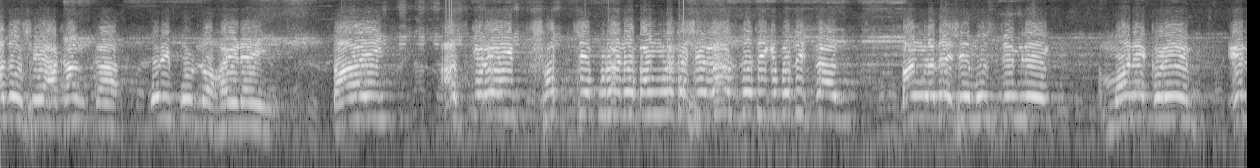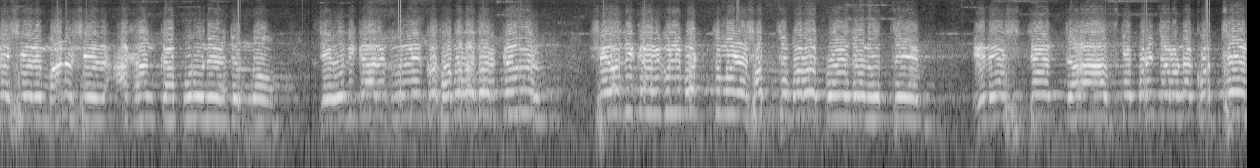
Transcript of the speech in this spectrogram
আদৌ সে আকাঙ্ক্ষা পরিপূর্ণ হয় নাই। তাই আজকের এই সবচেয়ে পুরানো বাংলাদেশের রাজনৈতিক প্রতিষ্ঠান, বাংলাদেশে মুসলিম লীগ, মনে করে এদেশের মানুষের আকাঙ্ক্ষা পূরণের জন্য যে অধিকারগুলির কথা বলা দরকার সেই অধিকারগুলি বর্তমানে সবচেয়ে বড় প্রয়োজন হচ্ছে এদেশের যারা আজকে পরিচালনা করছেন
